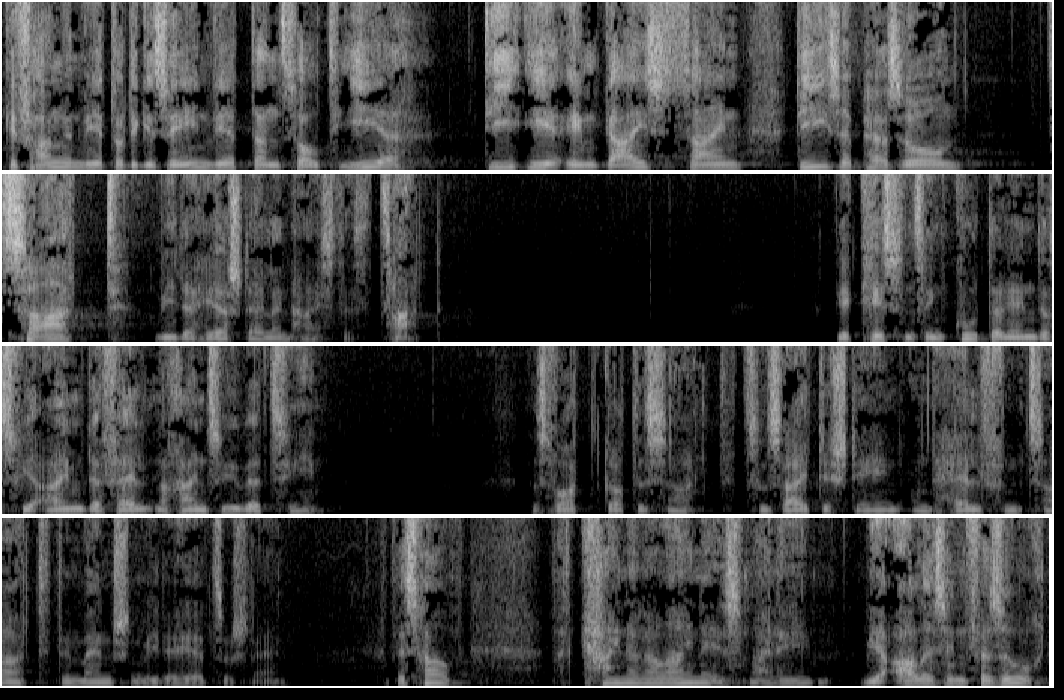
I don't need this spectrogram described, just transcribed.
gefangen wird oder gesehen wird, dann sollt ihr, die ihr im Geist sein, diese Person zart wiederherstellen, heißt es. Zart. Wir Christen sind gut darin, dass wir einem, der fällt, noch eins überziehen. Das Wort Gottes sagt, zur Seite stehen und helfen, zart den Menschen wiederherzustellen. Weshalb? Weil keiner alleine ist, meine Lieben. Wir alle sind versucht.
